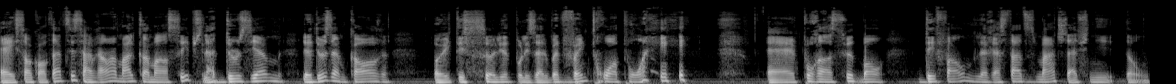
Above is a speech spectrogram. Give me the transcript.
euh, ils sont contents. Tu sais, ça a vraiment mal commencé. Puis la deuxième, le deuxième quart a été solide pour les Alouettes, 23 points. Euh, pour ensuite, bon, défendre le restant du match, ça a fini donc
